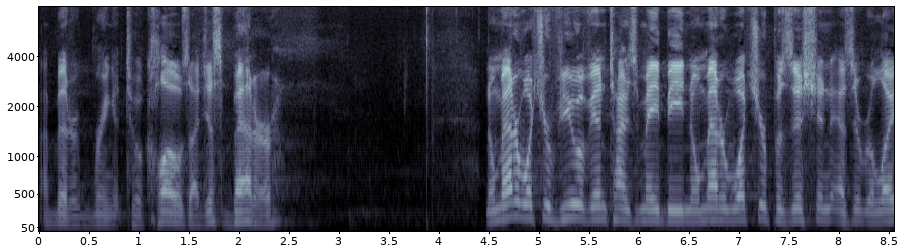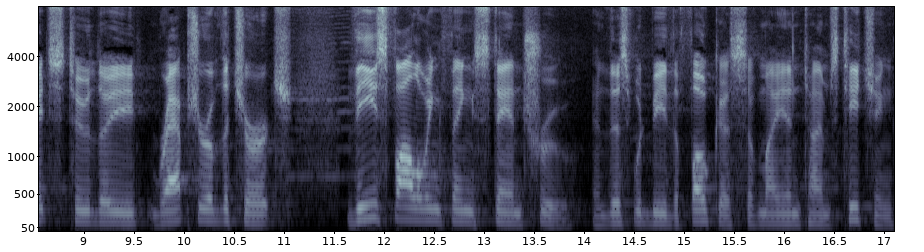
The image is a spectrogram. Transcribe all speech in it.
I better bring it to a close. I just better. No matter what your view of end times may be, no matter what your position as it relates to the rapture of the church, these following things stand true. And this would be the focus of my end times teaching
